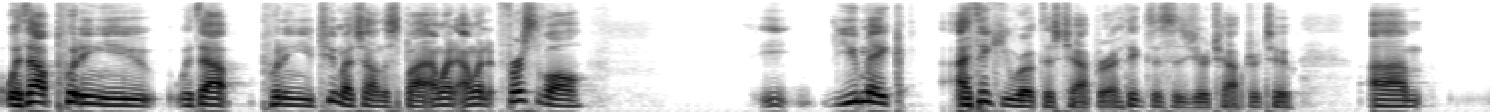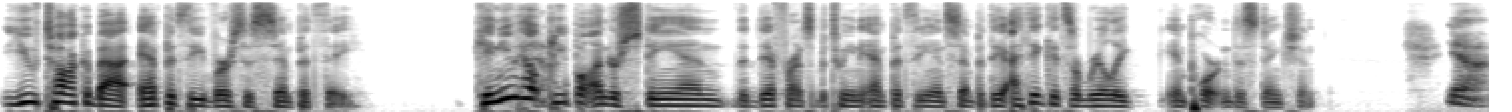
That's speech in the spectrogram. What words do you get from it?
without putting you without putting you too much on the spot, I want I first of all, you make I think you wrote this chapter. I think this is your chapter too. Um, you talk about empathy versus sympathy. Can you help Yeah. people understand the difference between empathy and sympathy? I think it's a really important distinction. Yeah,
